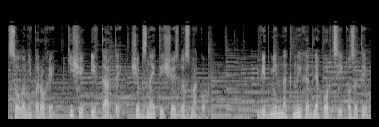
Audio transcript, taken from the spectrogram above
солоні пироги, кіші і тарти, щоб знайти щось до смаку. Відмінна книга для порції позитиву.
